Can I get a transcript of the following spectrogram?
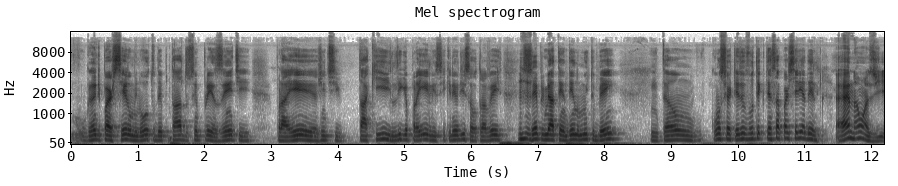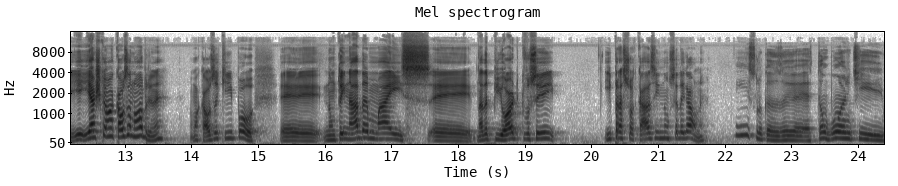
um grande parceiro, o Minuto, deputado, sempre presente para ele, a gente tá aqui, liga para ele, se que nem eu disse a outra vez, uhum. sempre me atendendo muito bem. Então, com certeza eu vou ter que ter essa parceria dele. É, não, e, e acho que é uma causa nobre, né? É uma causa que, pô, é, não tem nada mais. É, nada pior do que você ir para sua casa e não ser legal, né? Isso, Lucas. É, é tão bom a gente.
